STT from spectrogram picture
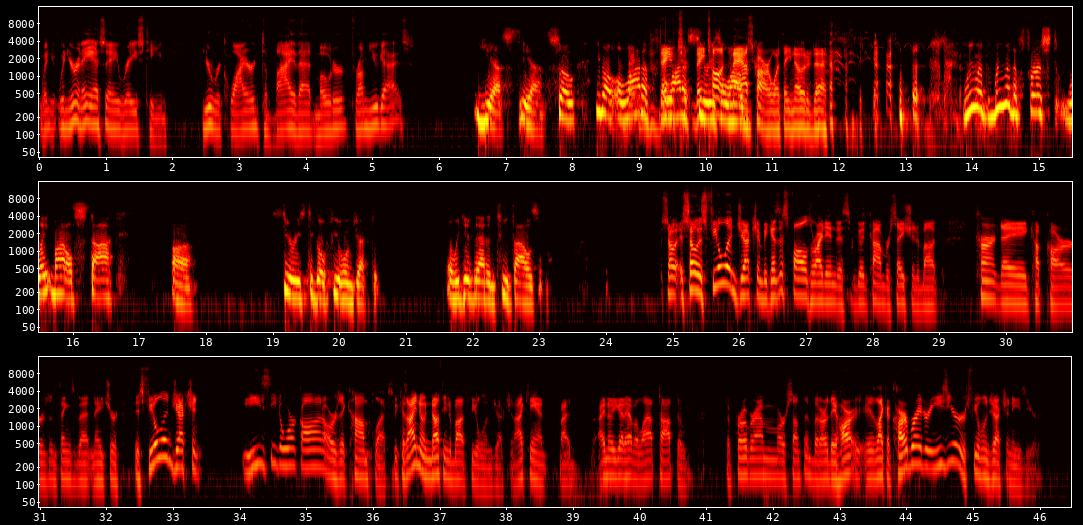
when when you're an ASA race team, you're required to buy that motor from you guys. Yes, yeah. So you know, a lot of They a lot of they taught NASCAR what they know today. we were we were the first late model stock uh, series to go fuel injected, and we did that in 2000. So, so is fuel injection because this falls right into some good conversation about current day cup cars and things of that nature. Is fuel injection easy to work on, or is it complex? Because I know nothing about fuel injection. I can't. I, I know you got to have a laptop to to program or something. But are they hard? Is like a carburetor easier, or is fuel injection easier?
